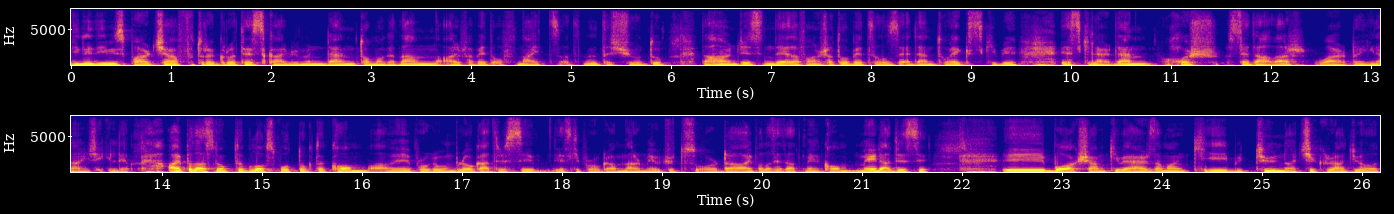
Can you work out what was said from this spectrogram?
dinlediğimiz parça Futura Grotesque albümünden Tomaga'dan Alphabet of Night adını taşıyordu. Daha öncesinde Elephant Chateau Battles, Eden to X gibi eskilerden hoş sedalar vardı yine aynı şekilde. iPlus.blogspot.com e, programın blog adresi, eski programlar mevcut. Orada iPlus.mail.com mail adresi. E, bu akşamki ve her zamanki bütün Açık Radyo,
